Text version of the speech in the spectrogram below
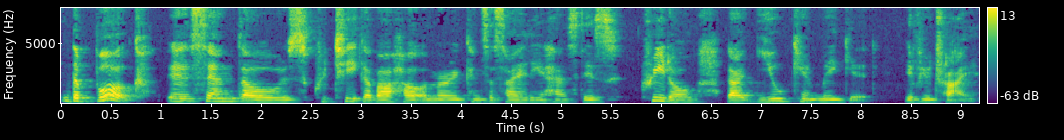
The book is Sandel's critique about how American society has this credo that you can make it if you try.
